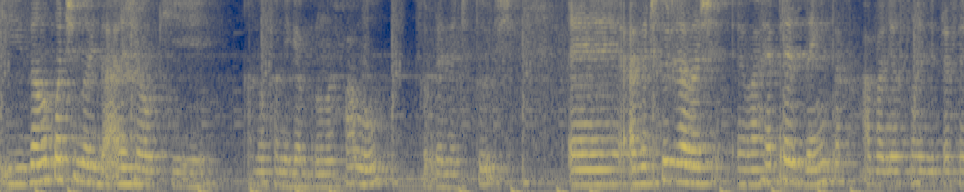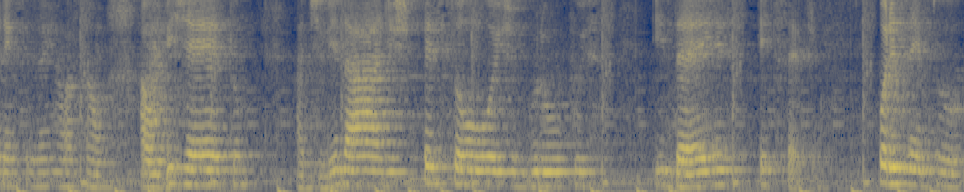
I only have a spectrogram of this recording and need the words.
e dando continuidade ao que a nossa amiga Bruna falou sobre as atitudes, é, as atitudes elas, ela representa avaliações e preferências em relação ao objeto, atividades, pessoas, grupos, ideias, etc. Por exemplo,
